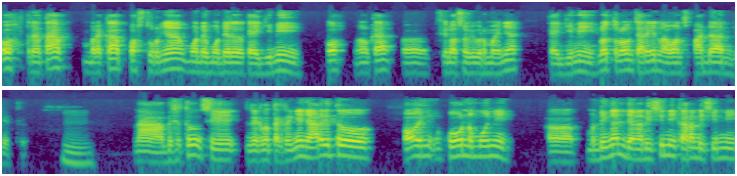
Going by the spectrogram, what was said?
oh ternyata mereka posturnya model-model kayak gini oh mereka uh, filosofi bermainnya kayak gini lo tolong cariin lawan sepadan gitu hmm. nah habis itu si direktur tekniknya nyari tuh oh ini gue nemu nih uh, mendingan jangan di sini karena di sini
